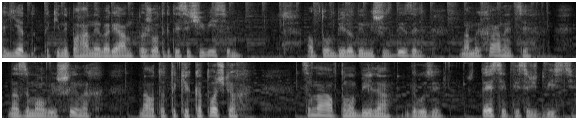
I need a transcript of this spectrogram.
є такий непоганий варіант Peugeot 3008. Автомобіль 1.6 дизель на механіці, на зимових шинах, на от таких каточках. Ціна автомобіля, друзі, 10 200.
